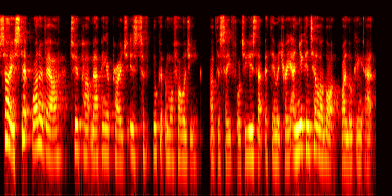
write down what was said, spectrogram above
So step one of our two-part mapping approach is to look at the morphology of the seafloor, to use that bathymetry. And you can tell a lot by looking at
